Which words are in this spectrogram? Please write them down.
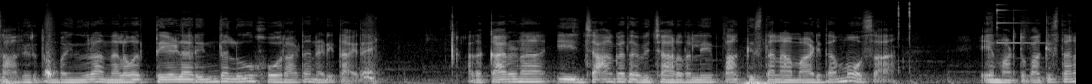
ಸಾವಿರದ ಒಂಬೈನೂರ ನಲವತ್ತೇಳರಿಂದಲೂ ಹೋರಾಟ ನಡೀತಾ ಇದೆ. ಅದ ಕಾರಣ ಈ ಜಾಗದ ವಿಚಾರದಲ್ಲಿ ಪಾಕಿಸ್ತಾನ ಮಾಡಿದ ಮೋಸ. ಏನು ಮಾಡ್ತು ಪಾಕಿಸ್ತಾನ?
